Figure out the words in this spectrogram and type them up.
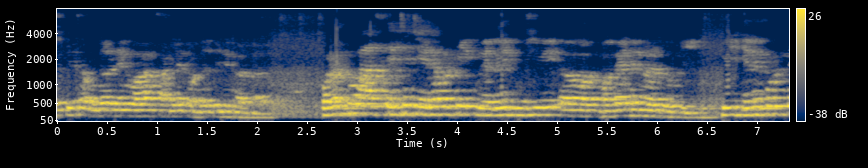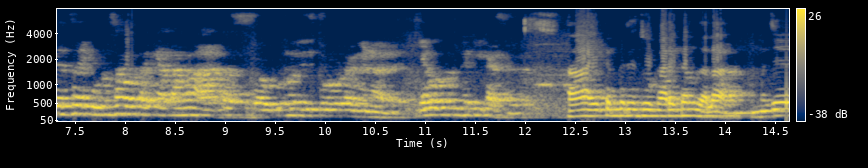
शेतीचा उदरनिर्वाह चांगल्या पद्धतीने करतात. परंतु आज त्यांच्या चेहऱ्यावरती एक वेगळी खुशी बघायला मिळत होती. की जेणेकरून त्यांचा एक उत्साह होता की आता आम्हाला आठ पूर्ण वीज पुरवठा मिळणार आहे. याबाबत नक्की काय सांगा हा एकंदरीत जो कार्यक्रम झाला म्हणजे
